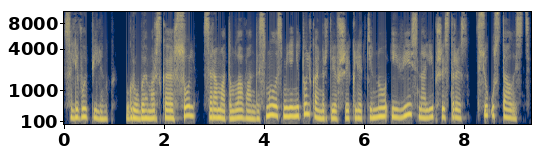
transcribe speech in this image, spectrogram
солевой пилинг. Грубая морская соль с ароматом лаванды смыла с меня не только омертвевшие клетки, но и весь налипший стресс, всю усталость.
